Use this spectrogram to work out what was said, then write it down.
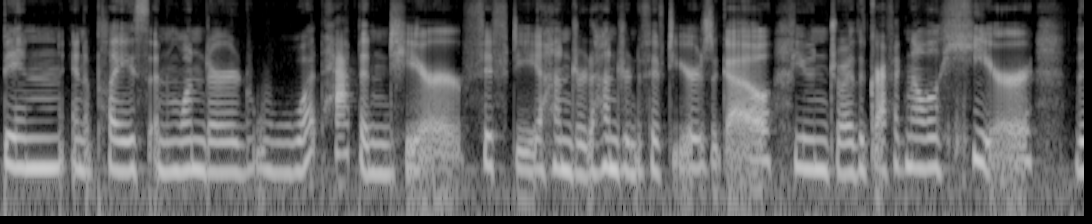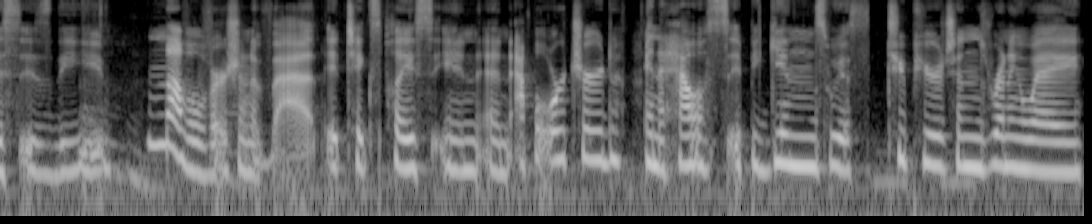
been in a place and wondered what happened here 50, 100, 150 years ago. If you enjoy the graphic novel here, this is the novel version of that. It takes place in an apple orchard in a house. It begins with two Puritans running away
